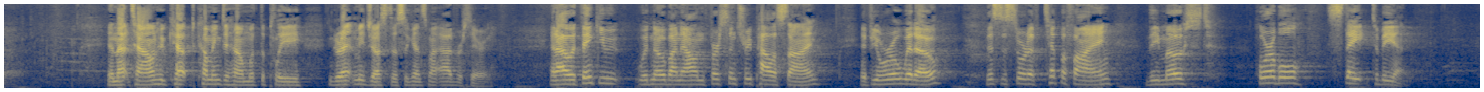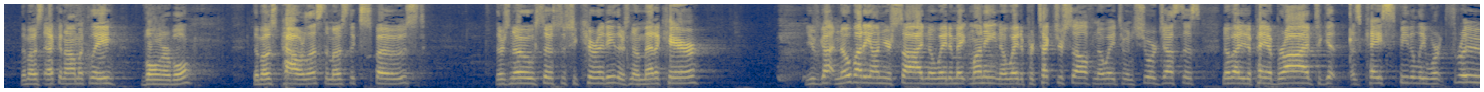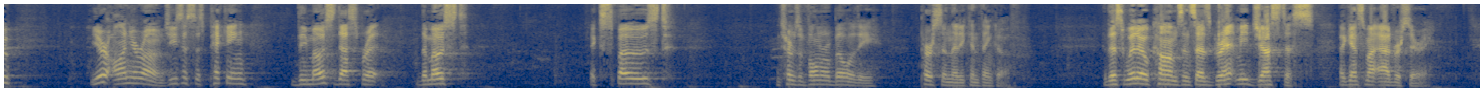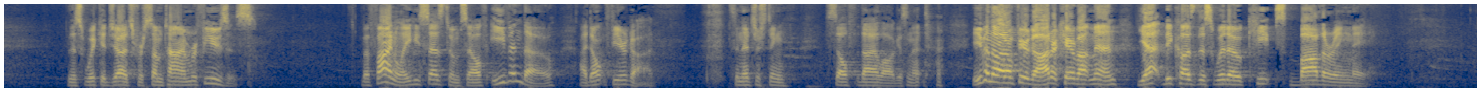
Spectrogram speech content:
in that town who kept coming to him with the plea Grant me justice against my adversary. And I would think you would know by now in first century Palestine, if you were a widow, this is sort of typifying the most horrible state to be in. The most economically vulnerable, the most powerless, the most exposed. There's no Social Security, there's no Medicare. You've got nobody on your side, no way to make money, no way to protect yourself, no way to ensure justice, nobody to pay a bribe to get a case speedily worked through. You're on your own. Jesus is picking the most desperate, the most exposed in terms of vulnerability person that he can think of. This widow comes and says, Grant me justice against my adversary. This wicked judge, for some time, refuses. But finally, he says to himself, Even though I don't fear God, it's an interesting self dialogue, isn't it? Even though I don't fear God or care about men, yet because this widow keeps bothering me,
